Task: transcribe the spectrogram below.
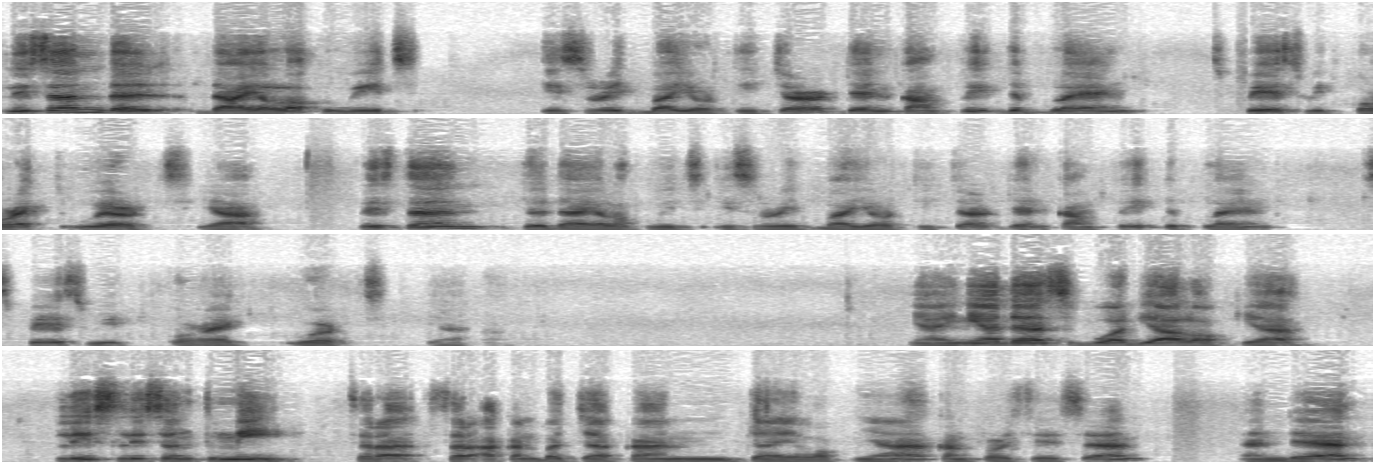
Listen the dialogue which is read by your teacher, then complete the blank space with correct words, ya. Listen the dialogue which is read by your teacher, then complete the blank space with correct words, ya. Ya, ini ada sebuah dialog ya. Please listen to me. Saya, akan bacakan dialognya, conversation, and then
